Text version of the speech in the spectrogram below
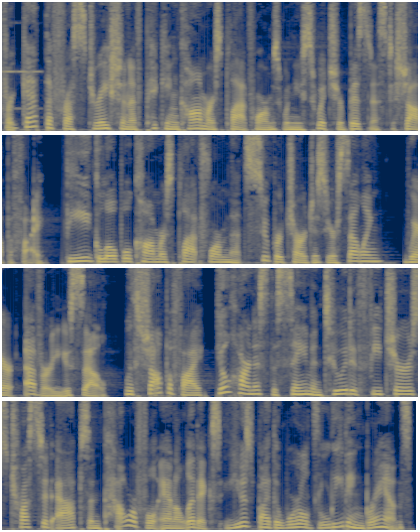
Forget the frustration of picking commerce platforms when you switch your business to Shopify, the global commerce platform that supercharges your selling wherever you sell. With Shopify, you'll harness the same intuitive features, trusted apps, and powerful analytics used by the world's leading brands.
